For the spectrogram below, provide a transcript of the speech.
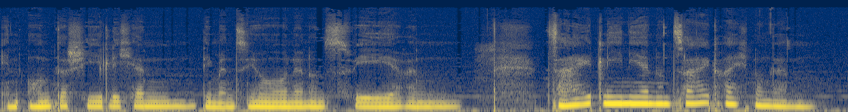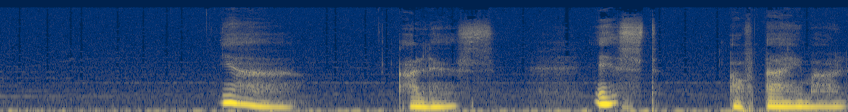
in unterschiedlichen Dimensionen und Sphären Zeitlinien und Zeitrechnungen. Ja, alles ist auf einmal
